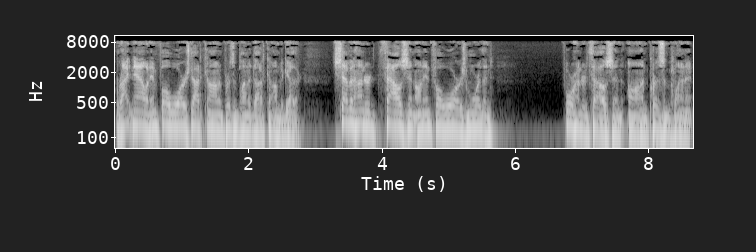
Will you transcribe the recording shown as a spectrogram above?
right now at Infowars.com and PrisonPlanet.com together. 700,000 on Infowars, more than 400,000 on Prison Planet.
